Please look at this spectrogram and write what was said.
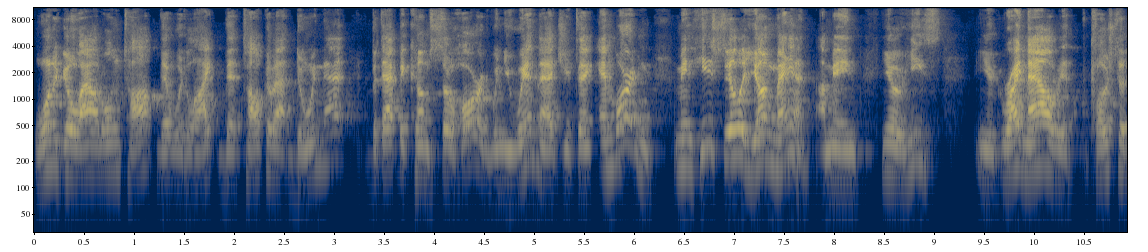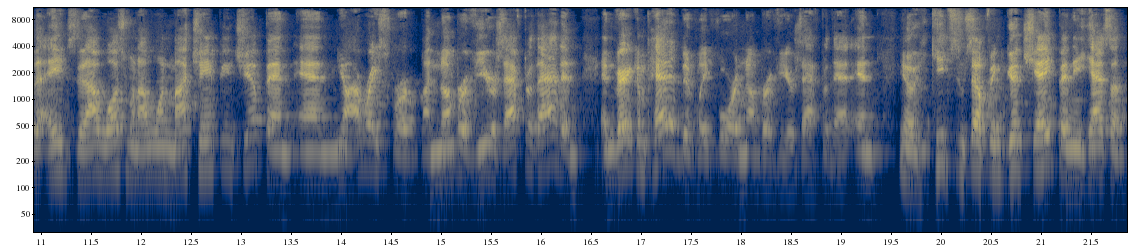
want to go out on top that would like that talk about doing that but that becomes so hard when you win that you think and martin i mean he's still a young man i mean you know he's you, right now close to the age that I was when I won my championship, and and you know I raced for a number of years after that, and and very competitively for a number of years after that, and you know he keeps himself in good shape, and he has a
